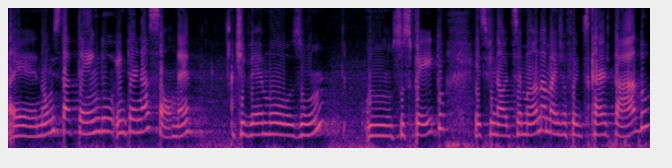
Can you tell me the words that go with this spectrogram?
é, não está tendo internação, né? Tivemos um, um suspeito esse final de semana, mas já foi descartado.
